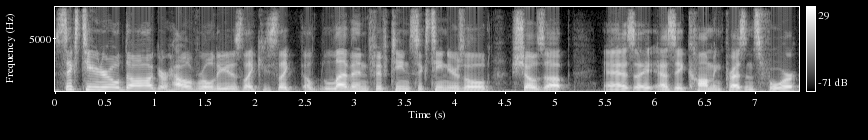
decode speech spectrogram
16 year old dog, or however old he is, like he's like 11, 15, 16 years old, shows up as a as a calming presence for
